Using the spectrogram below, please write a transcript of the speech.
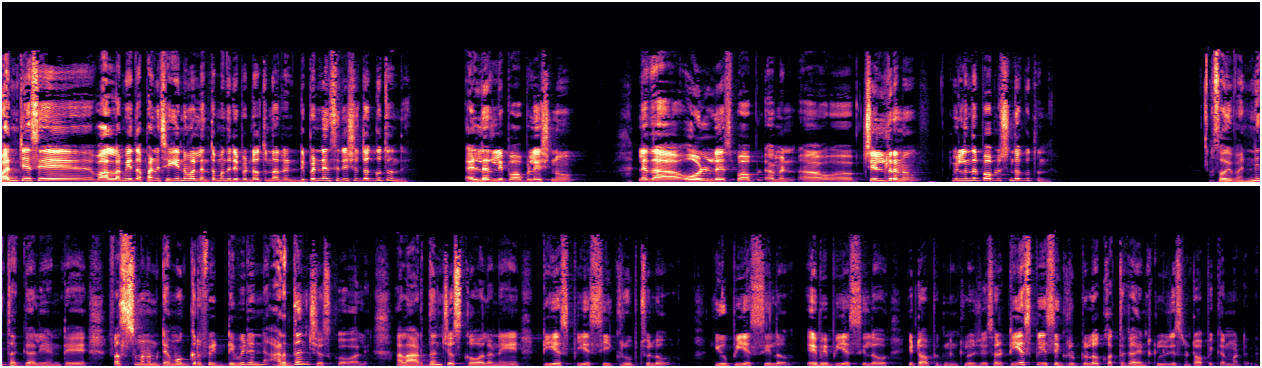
పని చేసే వాళ్ళ మీద పని చేయని వాళ్ళు ఎంతమంది డిపెండ్ అవుతున్నారంటే డిపెండెన్సీ రేషియో తగ్గుతుంది. ఎల్డర్లీ పాపులేషను లేదా ఓల్డ్ ఏజ్ పాపు ఐ మీన్ చిల్డ్రన్ వీళ్ళందరి పాపులేషన్ తగ్గుతుంది. సో ఇవన్నీ తగ్గాలి అంటే ఫస్ట్ మనం డెమోగ్రఫీ డివిడెండ్ని అర్థం చేసుకోవాలి. అలా అర్థం చేసుకోవాలని టీఎస్పిఎస్సి గ్రూప్ టూలో యూపీఎస్సీలో ఏబిపిఎస్సిలో ఈ టాపిక్ని ఇంక్లూడ్ చేశారు. టీఎస్పిఎస్సి గ్రూప్ టూలో కొత్తగా ఇంక్లూడ్ చేసిన టాపిక్ అనమాట ఇది.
